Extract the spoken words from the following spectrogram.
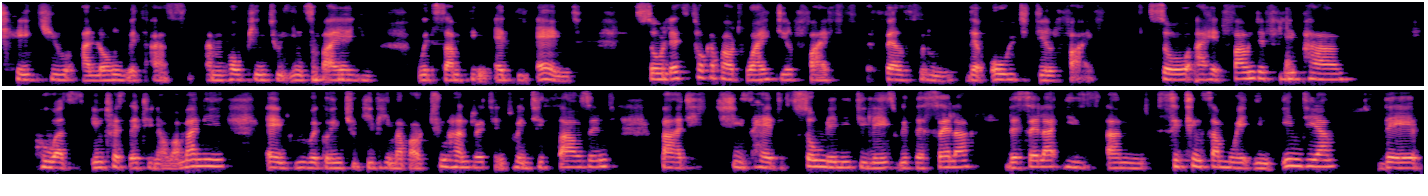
take you along with us. I'm hoping to inspire you with something at the end. So let's talk about why deal five fell through, the old deal five. So I had found a flipper who was interested in our money and we were going to give him about 220,000 but she's had so many delays with the seller the seller is um, sitting somewhere in India. The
